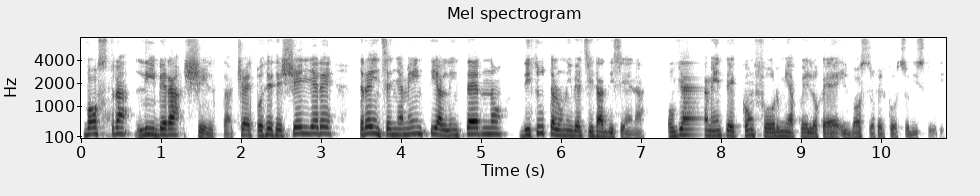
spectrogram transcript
vostra libera scelta, cioè potete scegliere 3 insegnamenti all'interno di tutta l'Università di Siena, ovviamente conformi a quello che è il vostro percorso di studi.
